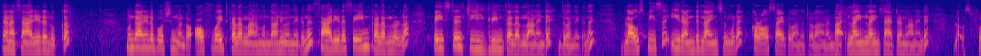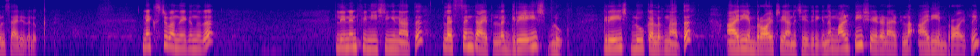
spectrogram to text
ഇതാണ് സാരിയുടെ ലുക്ക് മുന്താണിയുടെ പോർഷൻ കണ്ടോ? ഓഫ് വൈറ്റ് കളറിലാണ് മുന്താണി വന്നിരിക്കുന്നത്. സാരിയുടെ സെയിം കളറിലുള്ള പേസ്റ്റൽ ടീൽ ഗ്രീൻ കളറിലാണ് എന്റെ ഇത് വന്നിരിക്കുന്നത്. ബ്ലൗസ് പീസ് ഈ രണ്ട് ലൈൻസും കൂടെ ക്രോസ് ആയിട്ട് വന്നിട്ടുള്ളതാണ്. ലൈൻ ലൈൻ പാറ്റേണിലാണ് എന്റെ ബ്ലൗസ് ഫുൾ സാരിയുടെ ലുക്ക് നെക്സ്റ്റ് വന്നിരിക്കുന്നത് ലിനൻ ഫിനിഷിങ്ങിനകത്ത് പ്ലസന്റ് ആയിട്ടുള്ള ഗ്രേയിഷ് ബ്ലൂ ഗ്രേയിഷ് ബ്ലൂ കളറിനകത്ത് ആരി എംബ്രോയിഡറി ആണ് ചെയ്തിരിക്കുന്നത്. മൾട്ടി ഷെയ്ഡഡ് ആയിട്ടുള്ള ആരി എംബ്രോയിഡറിയും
